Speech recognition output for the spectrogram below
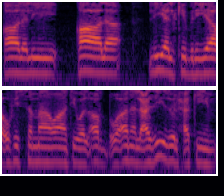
قال لي قال لي الكبرياء في السماوات والأرض وأنا العزيز الحكيم.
